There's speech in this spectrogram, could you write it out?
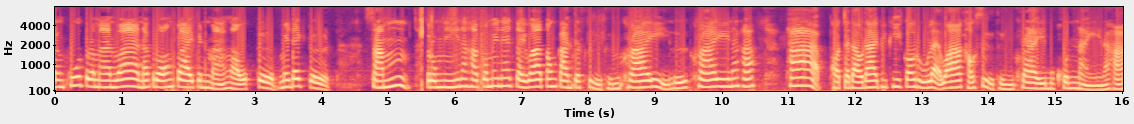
ยังพูดประมาณว่านักร้องกลายเป็นหมาเหงาเกิดไม่ได้เกิด ซ้ำตรงนี้นะคะก็ไม่แน่ใจว่าต้องการจะสื่อถึงใครหรือใครนะคะ ถ้าพอจะเดาได้พี่ๆก็รู้แหละว่าเขาสื่อถึงใครบุคคลไหนนะคะ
